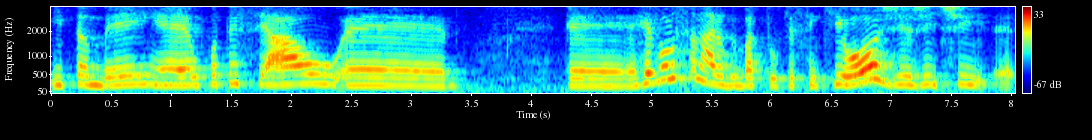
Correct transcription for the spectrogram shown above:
e, e, também é o potencial é, é, revolucionário do batuque, assim, que hoje a gente, é,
